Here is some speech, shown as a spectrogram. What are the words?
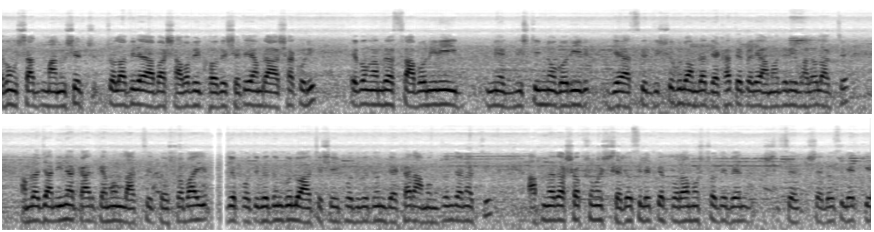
এবং মানুষের চলাফেরা আবার স্বাভাবিক হবে, সেটাই আমরা আশা করি। এবং আমরা শ্রাবণের এই বৃষ্টির নগরীর যে আজকের দৃশ্যগুলো আমরা দেখাতে পেরে আমাদেরই ভালো লাগছে। আমরা জানি না কার কেমন লাগছে। তো সবাই যে প্রতিবেদনগুলো আছে, সেই প্রতিবেদন দেখার আমন্ত্রণ জানাচ্ছি। আপনারা সবসময় শ্যাডো সিলেটকে পরামর্শ দেবেন শ্যাডো সিলেটকে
